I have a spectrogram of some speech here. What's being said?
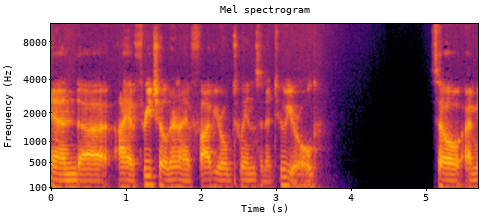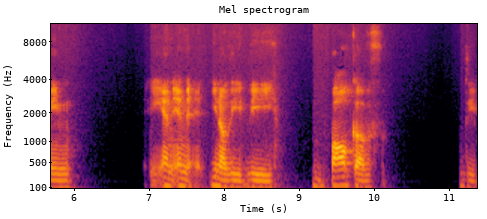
and uh, I have three children. I have five-year-old twins and a two-year-old. So I mean, and and you know the the bulk of the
